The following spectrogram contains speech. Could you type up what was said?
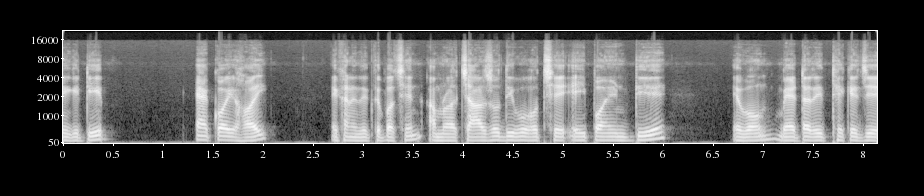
নেগেটিভ একই হয়। এখানে দেখতে পাচ্ছেন, আমরা চার্জও দিব হচ্ছে এই পয়েন্ট দিয়ে এবং ব্যাটারির থেকে যে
